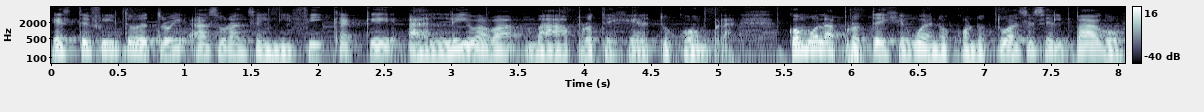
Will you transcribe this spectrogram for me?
Este filtro de Trade Assurance significa que Alibaba va a proteger tu compra. ¿Cómo la protege? Bueno, cuando tú haces el pago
